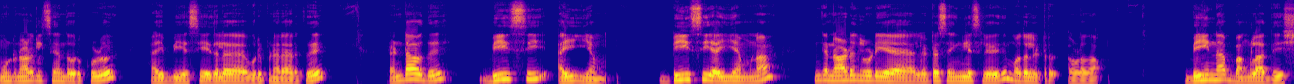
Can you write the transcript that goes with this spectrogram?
மூன்று நாடுகள் சேர்ந்த ஒரு குழு ஐபிஎஸ்சி இதில் உறுப்பினராக இருக்குது. ரெண்டாவது பிசிஐஎம் பிசிஐஎம்னா இங்கே நாடுகளுடைய லெட்டர்ஸ் இங்கிலீஷில் எழுதி முதல் லெட்ரு அவ்வளோதான் பீனா பங்களாதேஷ்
